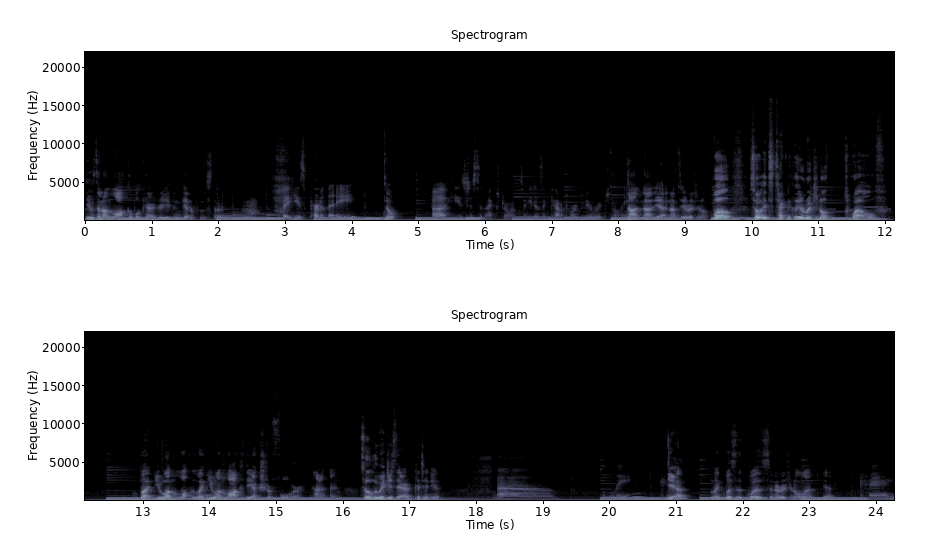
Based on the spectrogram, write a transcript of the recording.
He was an unlockable character. You didn't get him from the start. Hmm. But he's part of the eight. No, Uh, he's just an extra one, so he doesn't count towards the original eight. not not yeah, not the original. Well, so it's technically original twelve, but you unlock like you unlock the extra four kind of thing. So Luigi's there. Continue. Um, Link. Yeah, Link was was an original one. Yeah. Okay.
